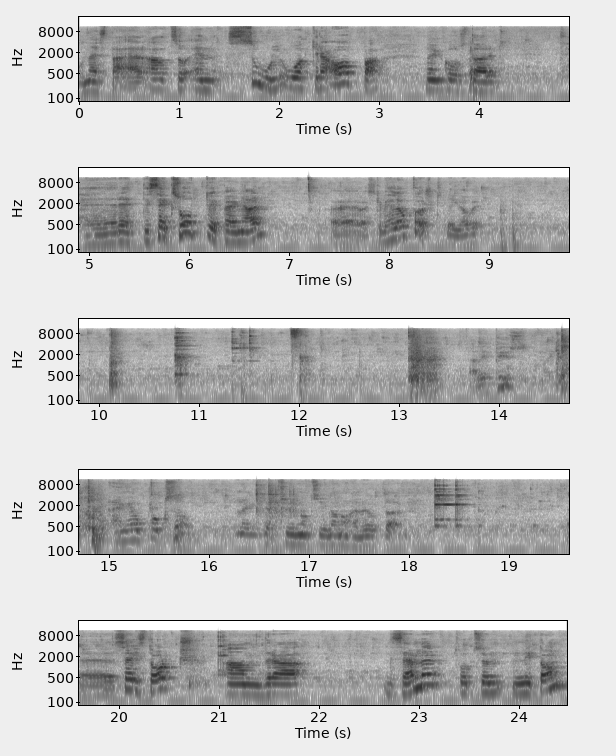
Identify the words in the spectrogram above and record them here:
Och nästa är alltså en solåkra-apa. Den kostar 36,80 pengar. Eh, ska vi hälla upp först? Det gör vi. Här är pys. Hänga upp också. Lägger kapsylen åt sidan och häller upp där. Eh, säljstart 2 december 2019.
